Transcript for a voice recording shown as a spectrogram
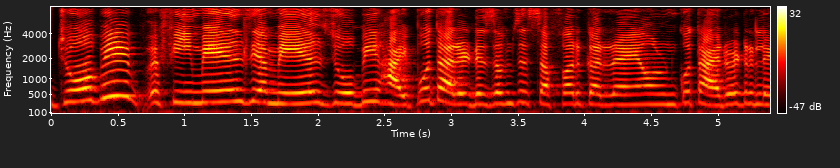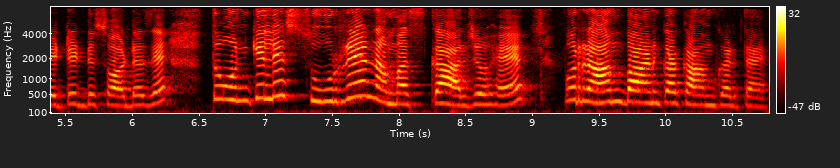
जो भी फीमेल्स या मेल्स जो भी हाइपोथायरॉयडिज्म से सफ़र कर रहे हैं और उनको थायराइड रिलेटेड डिसऑर्डर्स है तो उनके लिए सूर्य नमस्कार जो है, वो रामबाण का काम करता है।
